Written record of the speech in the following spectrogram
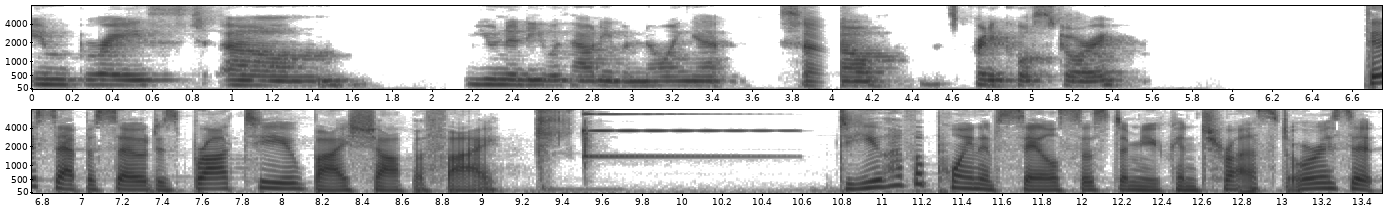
embraced um, unity without even knowing it. So it's a pretty cool story. This episode is brought to you by Shopify. Do you have a point of sale system you can trust, or is it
